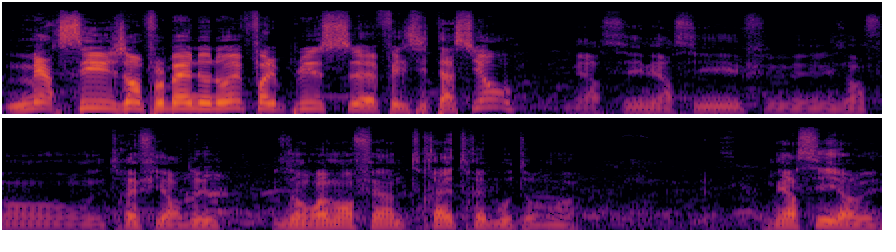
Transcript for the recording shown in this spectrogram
Merci Jean-Florent Nono, il faut plus, euh, félicitations. Merci, merci. Les enfants, on est très fiers d'eux. Ils ont vraiment fait un très très beau tournoi. Merci Hervé.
